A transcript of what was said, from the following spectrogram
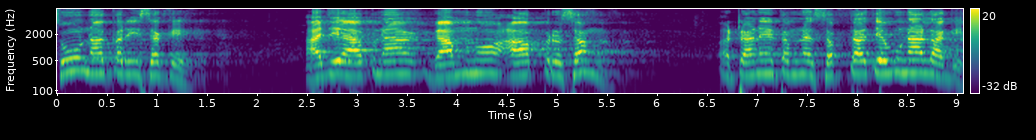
શું ન કરી શકે? આજે આપણા ગામનો આ પ્રસંગ અટાણે તમને સપ્તાહ જેવું ના લાગે.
